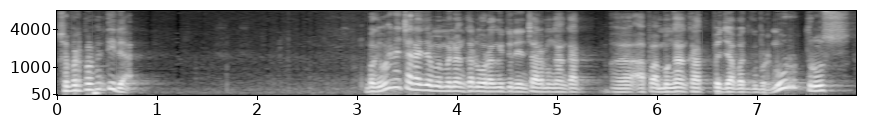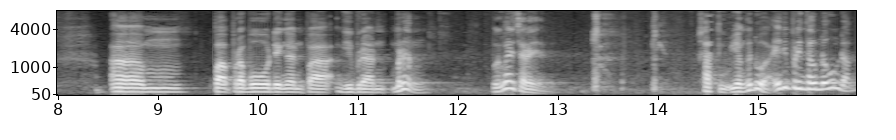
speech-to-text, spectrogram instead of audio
Seberapa tidak? Bagaimana caranya memenangkan orang itu dengan cara mengangkat uh, apa mengangkat pejabat gubernur terus um, Pak Prabowo dengan Pak Gibran menang? Bagaimana caranya? Satu, yang kedua, ini perintah undang-undang.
